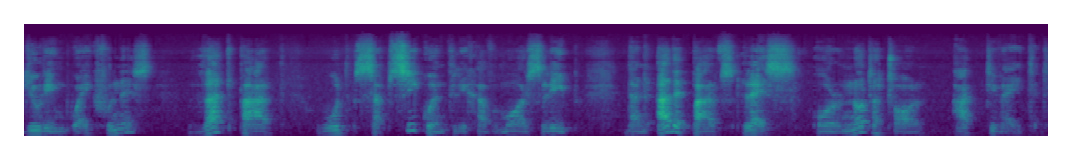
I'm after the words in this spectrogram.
during wakefulness, that part would subsequently have more sleep than other parts less or not at all activated.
